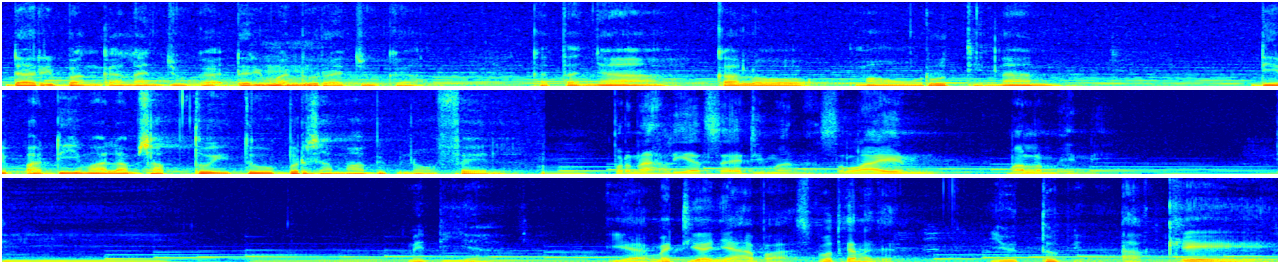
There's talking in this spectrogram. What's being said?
dari Bangkalan juga, dari Madura juga. Katanya kalau mau rutinan di, di malam Sabtu itu bersama Habib Novel Hmm, Pernah lihat saya di mana selain malam ini? di media Iya, medianya apa? Sebutkan aja. YouTube. Oke,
